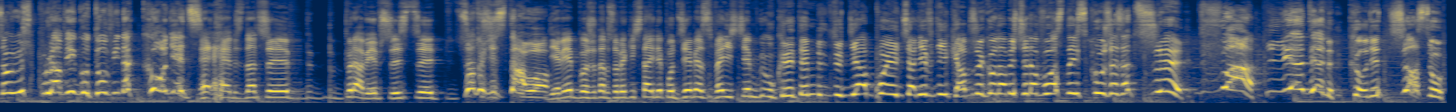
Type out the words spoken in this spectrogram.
są już prawie gotowi na koniec! Ehem, znaczy, prawie wszyscy. Co tu się stało? Nie wiem, może tam są jakieś tajne podziemia z wejściem ukrytym? Nie mam pojęcia, nie wnikam. Przekonamy się na własnej skórze za trzy, dwa, jeden! Koniec czasu!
